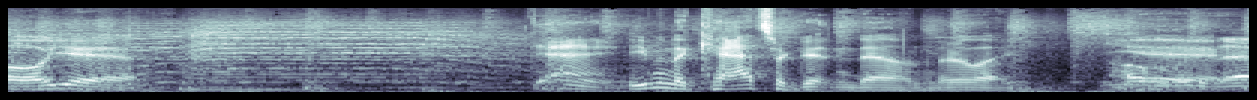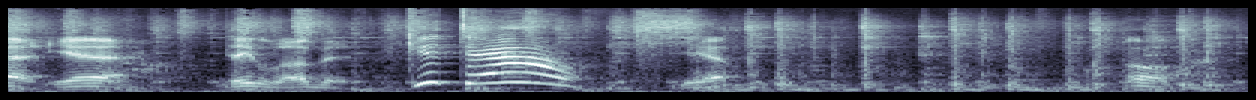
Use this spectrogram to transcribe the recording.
Oh yeah. Dang. Even the cats are getting down. They're like, yeah. Oh, look at that. Yeah. They love it. Get down. Yep. Oh.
